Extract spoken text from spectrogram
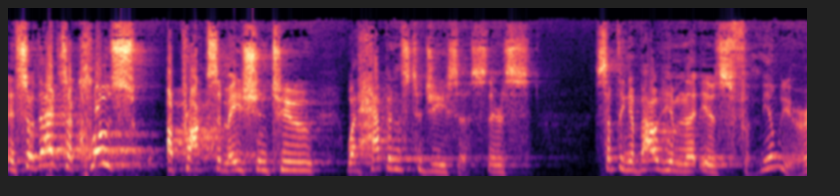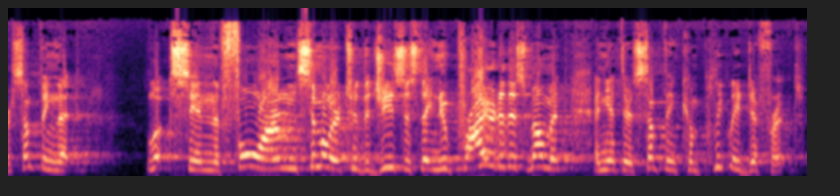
And so that's a close approximation to what happens to Jesus. There's something about him that is familiar, something that looks in the form similar to the Jesus they knew prior to this moment, and yet there's something completely different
